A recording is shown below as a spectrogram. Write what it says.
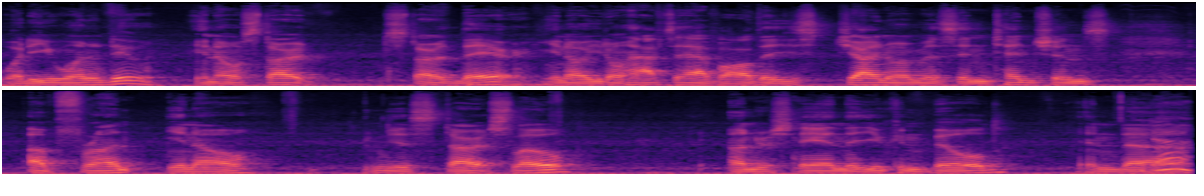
what do you want to do? You know, start start there. You know, you don't have to have all these ginormous intentions up front. You know, you just start slow. Understand that you can build and uh, Yeah.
